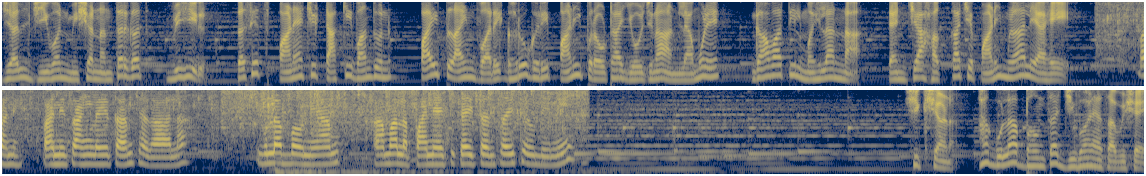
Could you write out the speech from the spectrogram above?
जल जीवन मिशन अंतर्गत विहीर तसेच पाण्याची टाकी बांधून पाईपलाईनद्वारे घरोघरी पाणी पुरवठा योजना आणल्यामुळे गावातील महिलांना त्यांच्या हक्काचे पाणी मिळाले आहे. पाणी पाणी चांगलं येतं आमच्या गावाला. गुलाबभाऊने आम आम्हाला पाण्याची काही टंचाई ठेवली नाही. शिक्षण हा गुलाबभाऊंचा जिव्हाळ्याचा विषय.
